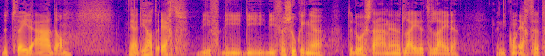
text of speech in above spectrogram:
de tweede Adam, ja, die had echt die, die, die, die verzoekingen te doorstaan en het lijden te lijden. En die kon echt het,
